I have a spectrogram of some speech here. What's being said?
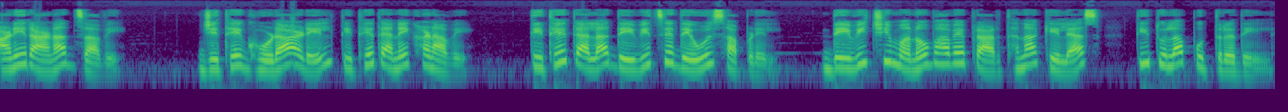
आणि रानात जावे. जिथे घोडा अडेल तिथे त्याने खणावे. तिथे त्याला देवीचे देऊळ सापडेल. देवीची मनोभावे प्रार्थना केल्यास ती तुला पुत्र देईल.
